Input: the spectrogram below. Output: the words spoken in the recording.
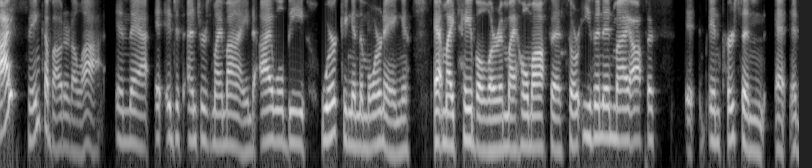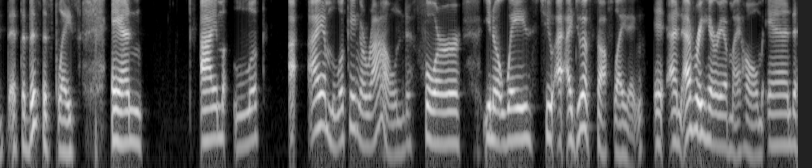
I think about it a lot in that it, it, just enters my mind. I will be working in the morning at my table or in my home office or even in my office in person at, at, at the business place. And i'm look I, I am looking around for you know ways to I, I, do have soft lighting in every area of my home. And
